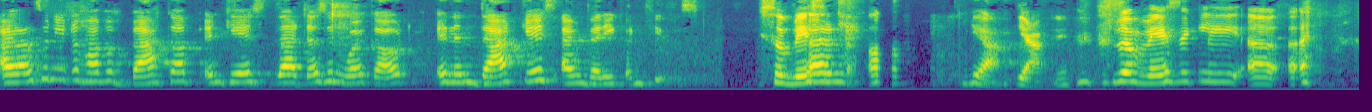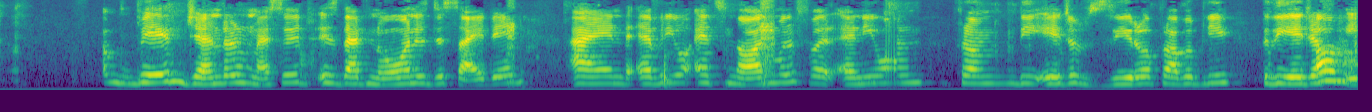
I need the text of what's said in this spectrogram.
I also need to have a backup in case that doesn't work out, and in that case, I'm very confused. So basically, And um, yeah, yeah. So basically, uh, main general message is that no one is decided, and everyone. It's normal for anyone from the age of zero, probably to the age of Um,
